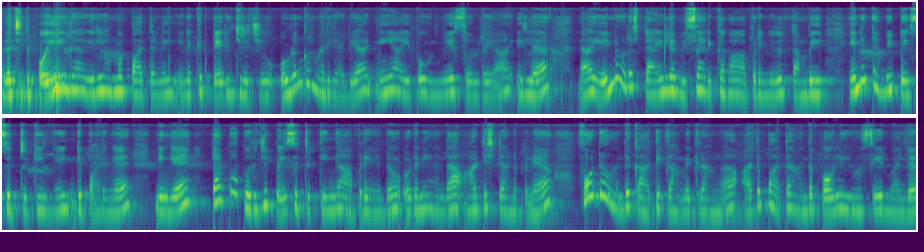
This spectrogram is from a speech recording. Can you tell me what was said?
அழைச்சிட்டு போய் இல்லை இல்லாம பார்த்தனே. எனக்கு தெரிஞ்சிருச்சு. ஒழுங்கு மரியாதையா நீயா இப்போ உண்மையை சொல்றியா? இல்ல நான் என்னோட ஸ்டைலில் விசாரிக்கவா அப்படிங்கிறது தம்பி. என்ன தம்பி பேசிட்டு இருக்கீங்க? இங்க பாருங்க. நீங்க தப்பா புரிஞ்சு பேச இருக்கீங்க அப்படின்னதும் உடனே அந்த ஆர்டிஸ்ட் அனுப்பின ஃபோட்டோ வந்து காட்டி காமிக்கிறாங்க. அதை பார்த்து அந்த போலி யோசியர் வந்து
